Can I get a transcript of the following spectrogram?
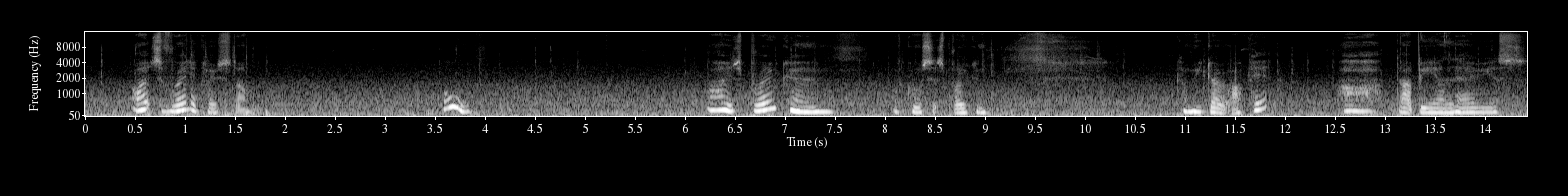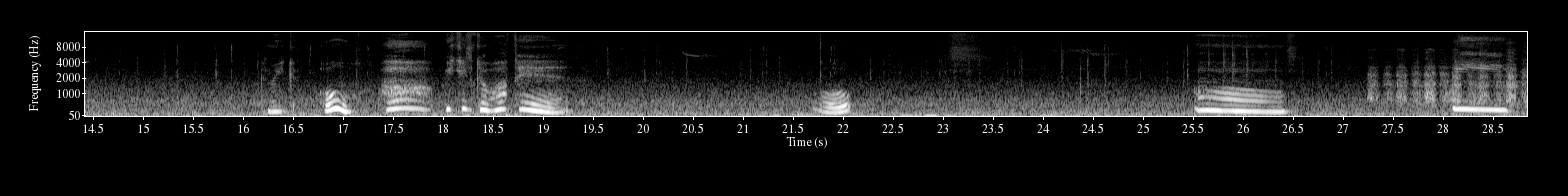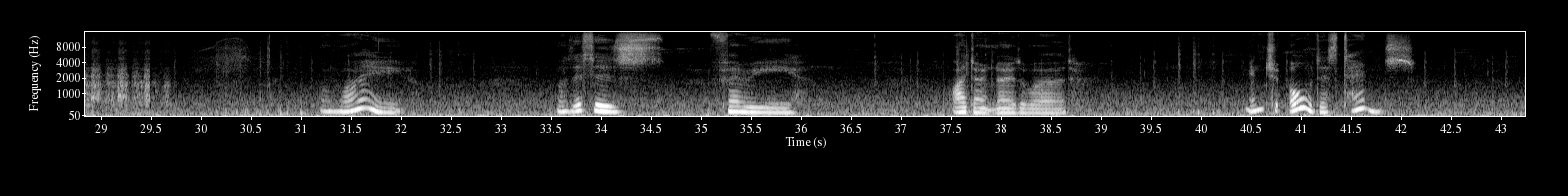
Oh, it's a roller coaster. Oh. Oh, it's broken. Of course it's broken. Can we go up it? Oh, that'd be hilarious. Can we go? Oh, we can go up it. Oh. Oh. Whee. Alright. Well, this is very... I don't know the word. Inter- oh, there's tents.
